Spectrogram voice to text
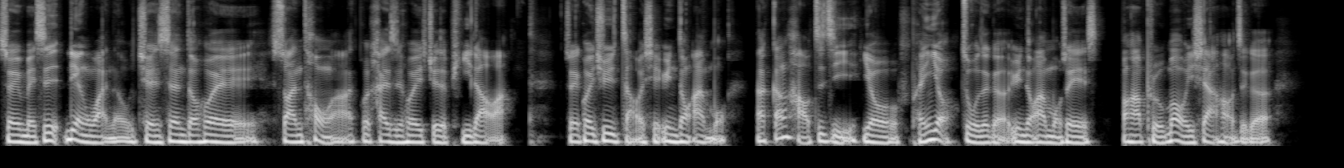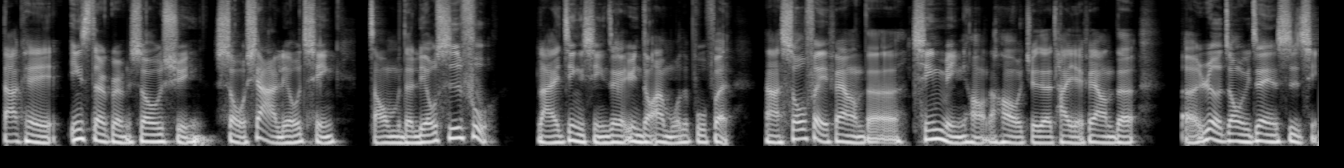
所以每次练完了，我全身都会酸痛啊，会开始会觉得疲劳啊，所以会去找一些运动按摩。那刚好自己有朋友做这个运动按摩，所以帮他 promote 一下哈。这个大家可以 Instagram 搜寻手下留情，找我们的刘师傅来进行这个运动按摩的部分。那收费非常的亲民哈，然后我觉得他也非常的呃热衷于这件事情。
